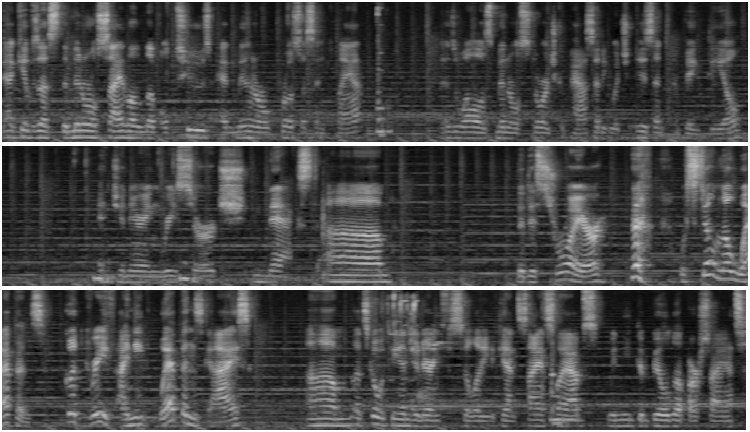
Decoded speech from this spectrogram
that gives us the mineral silo level twos and mineral processing plant, as well as mineral storage capacity, which isn't a big deal. Engineering research next. Um, the destroyer. With still no weapons. Good grief! I need weapons, guys. Um, let's go with the engineering facility again. Science labs. We need to build up our science.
